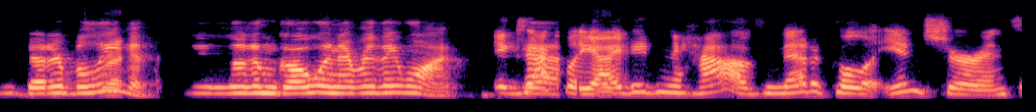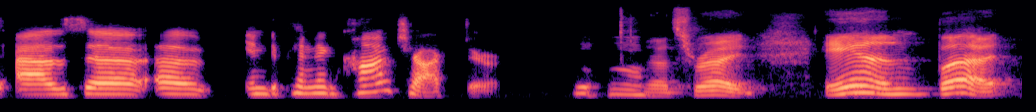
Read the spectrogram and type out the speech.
You better believe it. You let them go whenever they want. Exactly. I didn't have medical insurance as a, a independent contractor. Mm-mm. That's right. And but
